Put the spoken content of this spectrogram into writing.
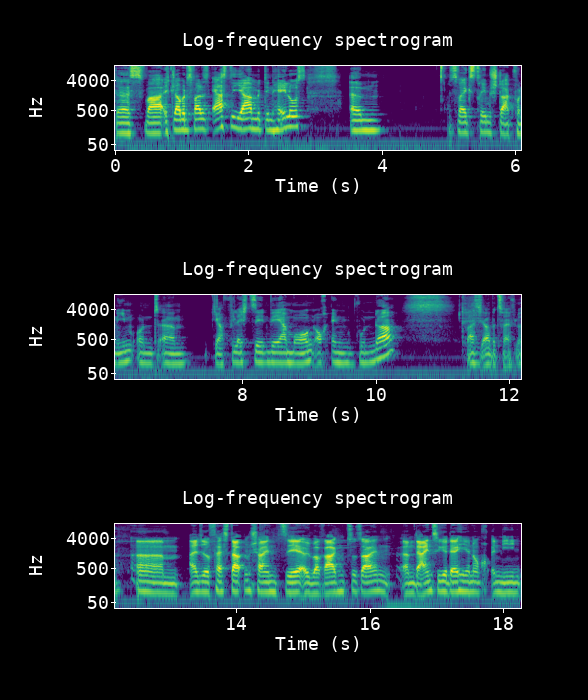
Das war, ich glaube, das war das erste Jahr mit den Halos. Ähm, das war extrem stark von ihm und ähm, ja, vielleicht sehen wir ja morgen auch ein Wunder. Was ich aber bezweifle. Ähm, also Verstappen scheint sehr überragend zu sein. Ähm, der einzige, der hier noch in die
